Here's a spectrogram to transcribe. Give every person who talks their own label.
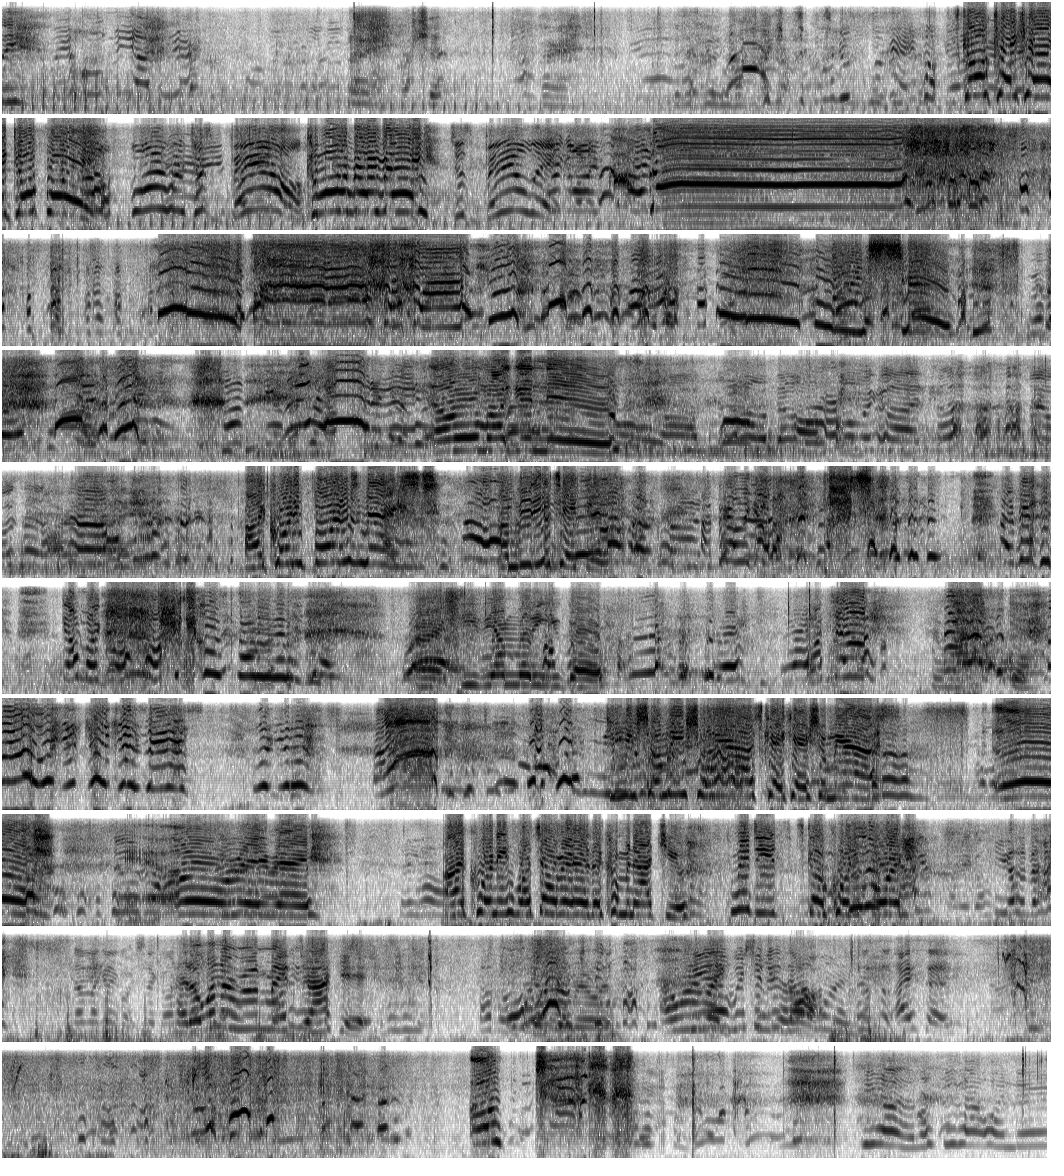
Speaker 1: Lee.
Speaker 2: Hold me up here.
Speaker 1: Alright, shit. Alright. This is good.
Speaker 2: okay.
Speaker 1: Let's go, KK! Go for it!
Speaker 2: Go forward, just bail.
Speaker 1: Come on, Ray Ray!
Speaker 2: Just bail it. We're going
Speaker 1: Holy shit! oh my goodness!
Speaker 2: Oh no! Oh my god! I was that hard.
Speaker 1: Alright, Courtney Ford is next! I'm videotaping.
Speaker 2: I barely got my. I barely got my girl.
Speaker 1: Alright, Stevie, I'm letting you go.
Speaker 2: Watch out!
Speaker 1: Yeah.
Speaker 2: Ah, look at KK's ass! Look at her! Ah!
Speaker 1: Give me, show me, show me your ass, KK, show me your ass. Ugh. Oh. Alright, Courtney, watch out, Ray Ray, they're coming at you. Come here, dudes. Let's go, Courtney Ford.
Speaker 2: You got the back.
Speaker 3: I don't want to ruin my jacket.
Speaker 2: Oh,
Speaker 3: I want to like
Speaker 2: we should do that
Speaker 3: off.
Speaker 2: one. That's what I said.
Speaker 1: Oh!
Speaker 2: yeah, let's do that one, dude.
